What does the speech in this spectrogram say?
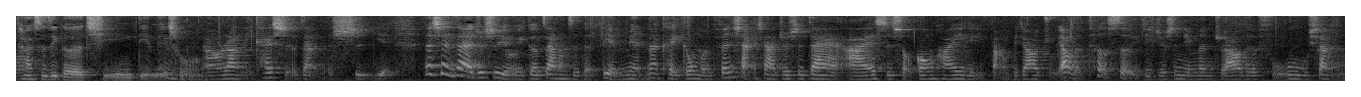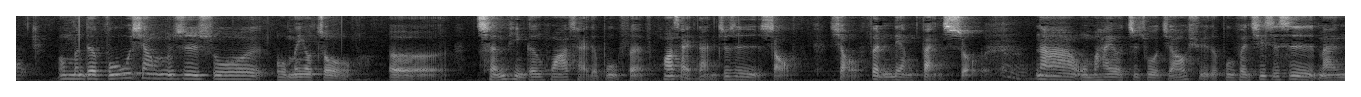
它是这个起因点，没错。嗯，然后让你开始了这样的事业。那现在就是有一个这样子的店面，那可以跟我们分享一下，就是在 RS 手工花艺礼坊比较主要的特色，以及就是你们主要的服务项目。我们的服务项目是说，我们有走呃成品跟花材的部分，花材单就是少小分量贩售。嗯，那我们还有制作教学的部分，其实是蛮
